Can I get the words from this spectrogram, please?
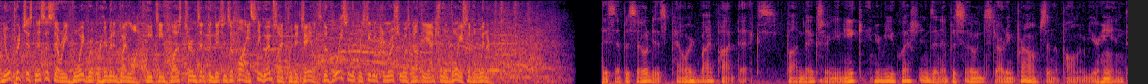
No purchase necessary. Void where prohibited by law. 18 plus terms and conditions apply. See website for details. The voice in the preceding commercial was not the actual voice of the winner. This episode is powered by Poddecks. Poddecks are unique interview questions and episode starting prompts in the palm of your hand.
